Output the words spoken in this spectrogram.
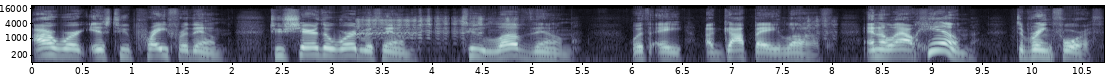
Our work is to pray for them, to share the word with them, to love them with a agape love, and allow Him to bring forth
